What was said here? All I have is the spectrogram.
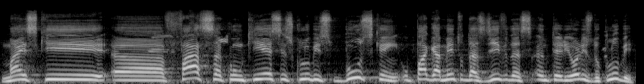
mas que uh, faça com que esses clubes busquem o pagamento das dívidas anteriores do clube?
